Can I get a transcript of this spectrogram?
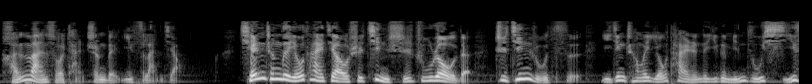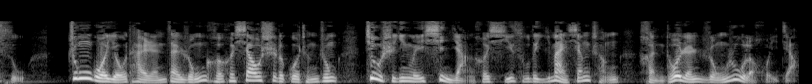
很晚所产生的伊斯兰教。虔诚的犹太教是禁食猪肉的，至今如此，已经成为犹太人的一个民族习俗。中国犹太人在融合和消失的过程中，就是因为信仰和习俗的一脉相承，很多人融入了回教。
